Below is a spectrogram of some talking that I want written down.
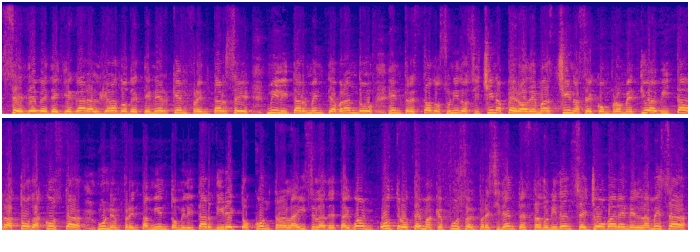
se debe de llegar al grado de tener que enfrentarse militarmente hablando entre Estados Unidos y China, pero además China se comprometió a evitar a toda costa un enfrentamiento militar directo contra la isla de Taiwán. Otro tema que puso el presidente estadounidense Joe Biden en la mesa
